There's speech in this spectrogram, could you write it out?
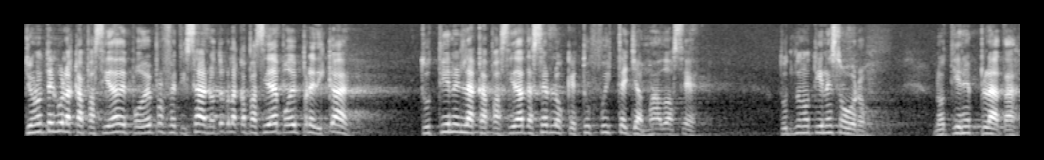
Yo no tengo la capacidad de poder profetizar, no tengo la capacidad de poder predicar. Tú tienes la capacidad de hacer lo que tú fuiste llamado a hacer. Tú no tienes oro, no tienes plata,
